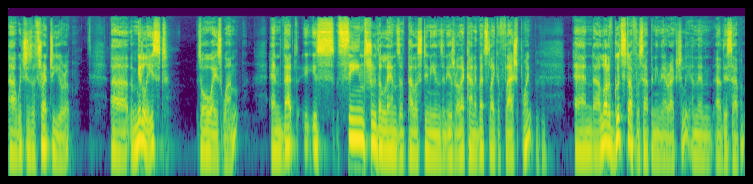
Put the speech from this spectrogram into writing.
uh, which is a threat to Europe. Uh, the Middle East is always one, and that is seen through the lens of Palestinians and Israel. That kind of that's like a flashpoint, and a lot of good stuff was happening there actually, and then uh, this happened.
